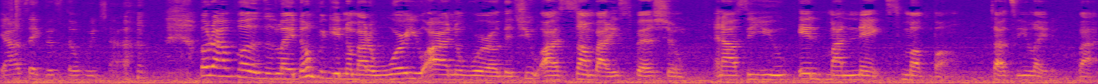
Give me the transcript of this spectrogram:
Y'all take this stuff with y'all. but without further delay, don't forget no matter where you are in the world that you are somebody special. And I'll see you in my next mukbang. Talk to you later. Bye.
